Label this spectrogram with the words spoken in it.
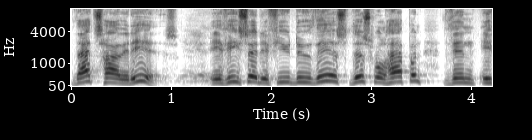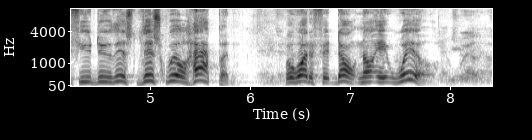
that's how it is. Yes. If He said, if you do this, this will happen, then if you do this, this will happen. But what if it don't? No, it will. It will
